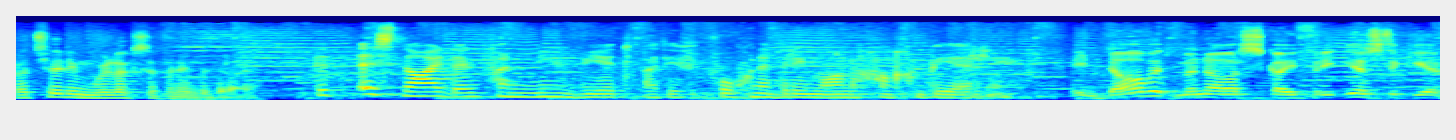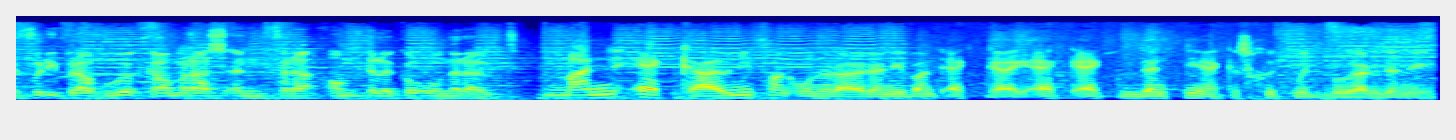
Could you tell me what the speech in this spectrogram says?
Wat sê die moeilikste van die bedryf? Dit is daai ding van nie weet wat die volgende 3 maande gaan gebeur nie. En David Minnar skuif vir die eerste keer vir die Bravo kameras in vir 'n amptelike onderhoud. Man, ek hou nie van onderhoude nie want ek ek ek, ek dink nie ek is goed met woorde nie.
